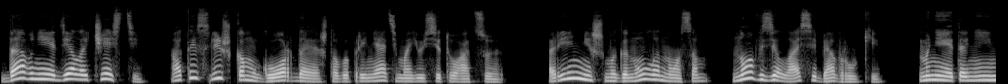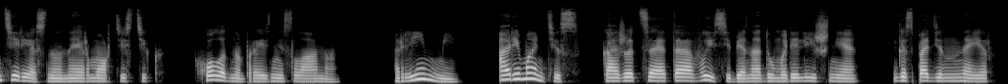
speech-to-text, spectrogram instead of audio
Давнее дело чести, а ты слишком гордая, чтобы принять мою ситуацию. Ринни шмыгнула носом, но взяла себя в руки. «Мне это не интересно, Нейр Мортистик», — холодно произнесла она. «Римми? Аримантис, кажется, это вы себе надумали лишнее, господин Нейр.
